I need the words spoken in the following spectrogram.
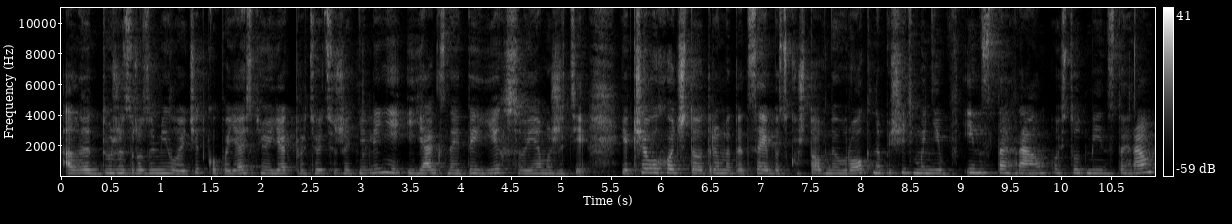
але дуже зрозуміло і чітко пояснюю, як працюють сюжетні лінії і як знайти їх в своєму житті. Якщо ви хочете отримати цей безкоштовний урок, напишіть мені в інстаграм. Ось тут мій інстаграм.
